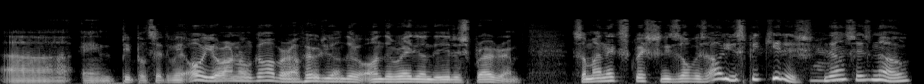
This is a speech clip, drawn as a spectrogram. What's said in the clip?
uh, and people say to me, oh, you're Arnold Garber, I've heard you on the, on the radio on the Yiddish program. So my next question is always, oh, you speak Yiddish? And the answer is no.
